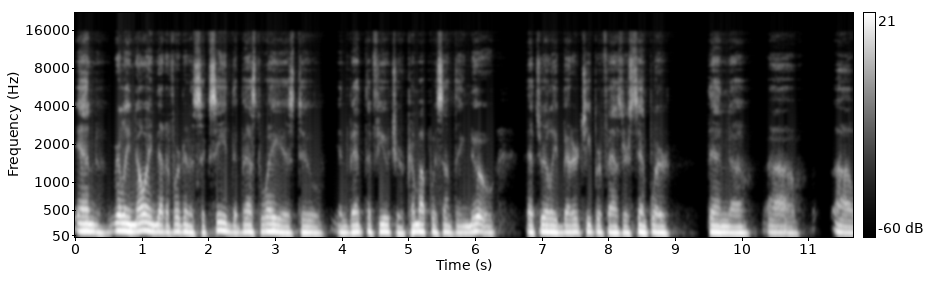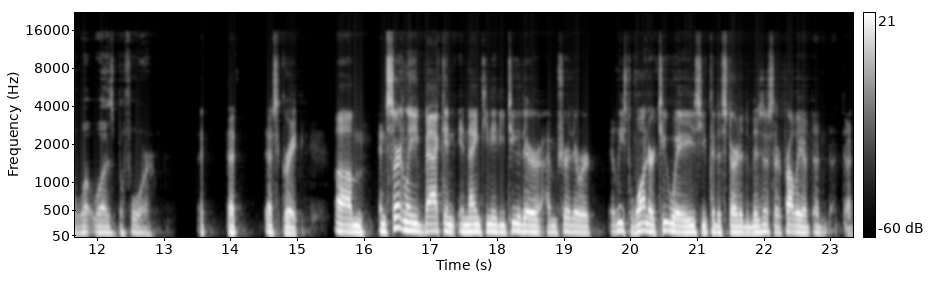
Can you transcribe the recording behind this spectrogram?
and really knowing that if we're going to succeed, the best way is to invent the future, come up with something new that's really better, cheaper, faster, simpler than uh, uh, uh, what was before. That, that that's great. Um, and certainly back in, in 1982, there I'm sure there were at least one or two ways you could have started a business. There's probably a, a, a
